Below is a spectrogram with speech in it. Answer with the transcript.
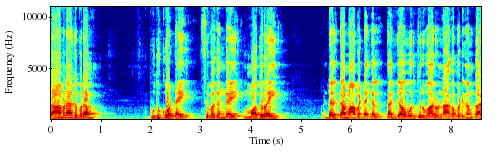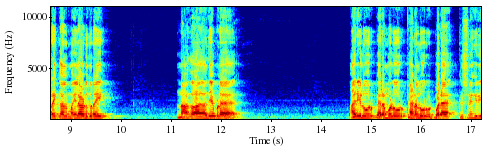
ராமநாதபுரம் புதுக்கோட்டை சிவகங்கை மதுரை டெல்டா மாவட்டங்கள் தஞ்சாவூர் திருவாரூர் நாகப்பட்டினம் காரைக்கால் மயிலாடுதுறை நாக அதே போல் அரியலூர் பெரம்பலூர் கடலூர் உட்பட கிருஷ்ணகிரி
